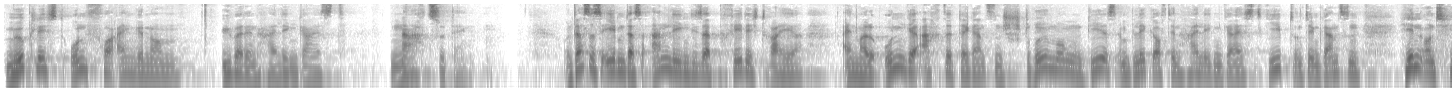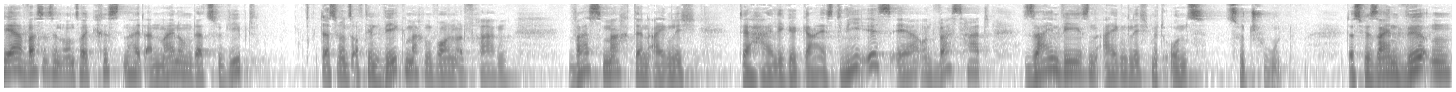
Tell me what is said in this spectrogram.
möglichst unvoreingenommen über den Heiligen Geist nachzudenken. Und das ist eben das Anliegen dieser Predigtreihe, einmal ungeachtet der ganzen Strömungen, die es im Blick auf den Heiligen Geist gibt und dem ganzen Hin und Her, was es in unserer Christenheit an Meinungen dazu gibt, dass wir uns auf den Weg machen wollen und fragen, was macht denn eigentlich der Heilige Geist? Wie ist er und was hat sein Wesen eigentlich mit uns zu tun? Dass wir sein Wirken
